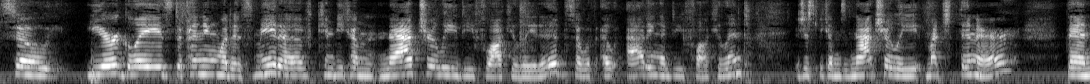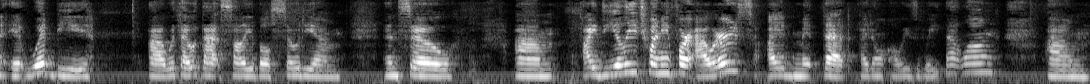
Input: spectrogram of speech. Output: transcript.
So your glaze, depending what it's made of, can become naturally deflocculated. So without adding a deflocculant, it just becomes naturally much thinner than it would be uh, without that soluble sodium. And so um, ideally 24 hours. I admit that I don't always wait that long. Um,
